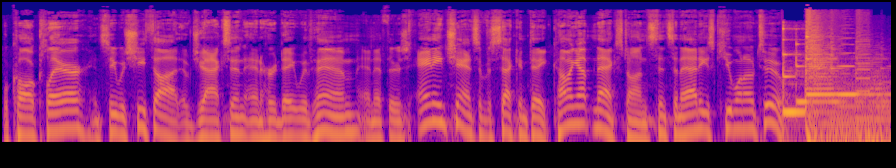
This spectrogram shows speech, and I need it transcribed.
we'll call Claire and see what she thought of Jackson and her date with him, and if there's any chance of a second date. Coming up next on Cincinnati's Q102.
